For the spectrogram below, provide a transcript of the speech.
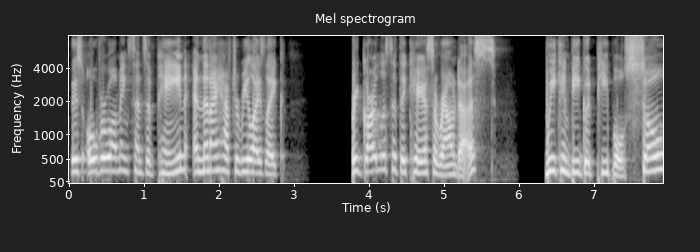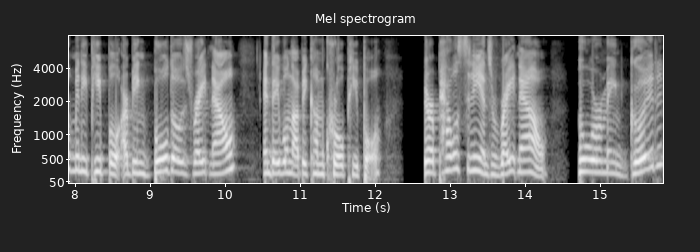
this overwhelming sense of pain. And then I have to realize, like, regardless of the chaos around us, we can be good people. So many people are being bulldozed right now and they will not become cruel people. There are Palestinians right now who will remain good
